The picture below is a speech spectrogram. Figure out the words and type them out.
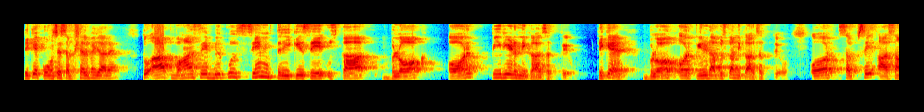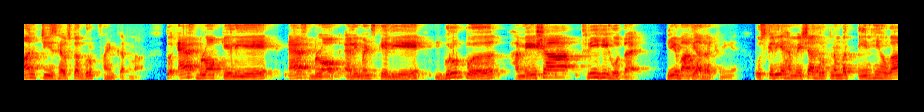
ठीक है? कौन से सब शेल में जा रहा है? तो आप वहाँ से बिल्कुल सेम तरीके से उसका ब्लॉक और पीरियड निकाल सकते हो, ठीक है? ब्लॉक और पीरियड आप उसका निकाल सकते हो। और सबसे आसान चीज़ है उसका ग्रुप फाइंड करना। तो एफ़ ब्लॉक के लिए एफ़ ब्लॉक एलिमेंट्स के लिए ग्रुप हमेशा थ्री ही होता है। ये बात याद रखनी है। उसके लिए हमेशा ग्रुप नंबर तीन ही होगा।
